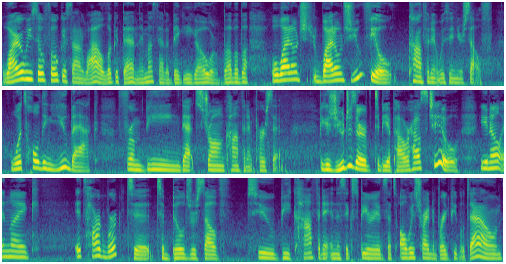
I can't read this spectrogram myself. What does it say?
why are we so focused on, wow, look at them. They must have a big ego or blah, blah, blah. Well, why don't you, why don't you feel confident within yourself? What's holding you back from being that strong, confident person? Because you deserve to be a powerhouse too, you know, and like, it's hard work to, to build yourself to be confident in this experience that's always trying to break people down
